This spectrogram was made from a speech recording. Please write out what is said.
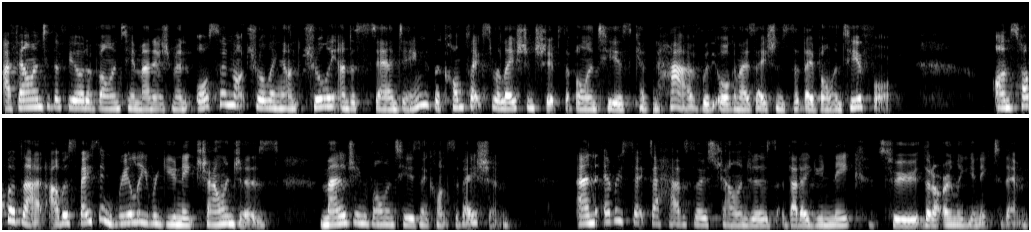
I fell into the field of volunteer management, also not truly, un truly understanding the complex relationships that volunteers can have with the organisations that they volunteer for. On top of that, I was facing really unique challenges managing volunteers and conservation. And every sector has those challenges that are unique to, that are only unique to them.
